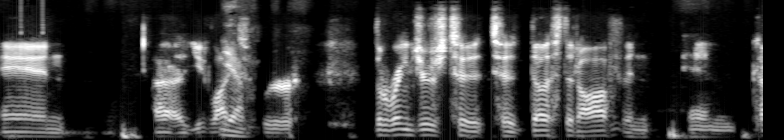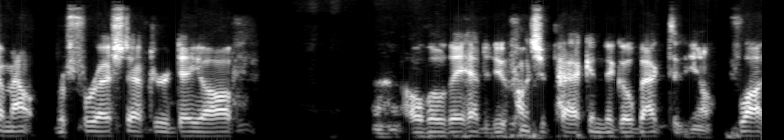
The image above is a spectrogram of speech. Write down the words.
And uh, you'd like Yeah. for the Rangers to to dust it off and and come out refreshed after a day off. Uh, although they had to do a bunch of packing to go back to you know fly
